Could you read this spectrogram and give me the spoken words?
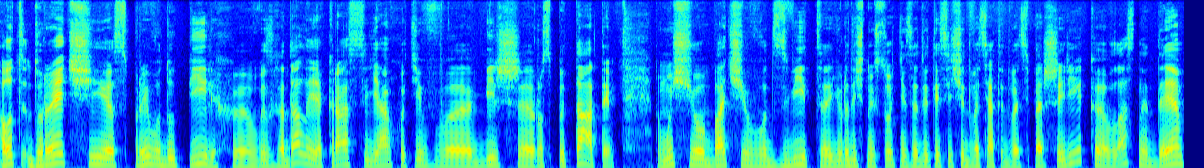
А от, до речі, з приводу пільг, е, ви згадали, якраз я хотів е, більше розпитати, тому що бачив от звіт юридичної сотні за 2020-2021 рік, е, власне, де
